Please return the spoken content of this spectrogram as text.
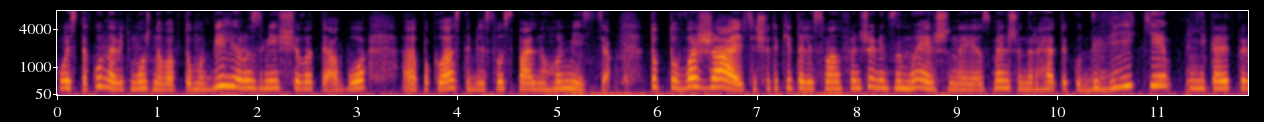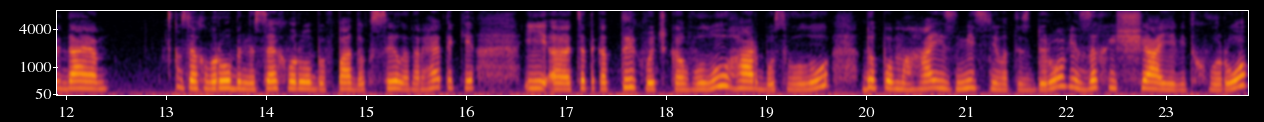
Ось таку навіть можна в автомобілі розміщувати або е, покласти біля свого спального місця. Тобто вважається, що такий талісман феншуй він зменшений, зменшує енергетику двійки, яка відповідає за хвороби, несе хвороби, впадок сил, енергетики. І е, ця така тиквочка волу, гарбуз волу допомагає зміцнювати здоров'я, захищає від хвороб.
